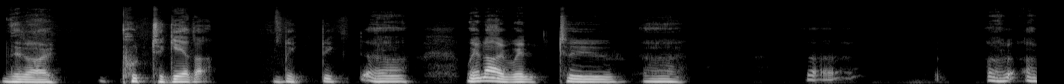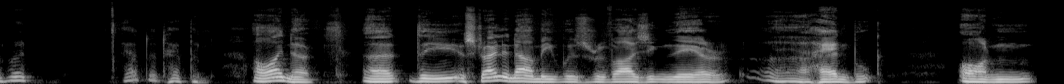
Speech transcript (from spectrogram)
that I put together. Big, big, uh, when I went to, uh, uh, I read, how did it happen? Oh, I know. Uh, the Australian Army was revising their uh, handbook on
